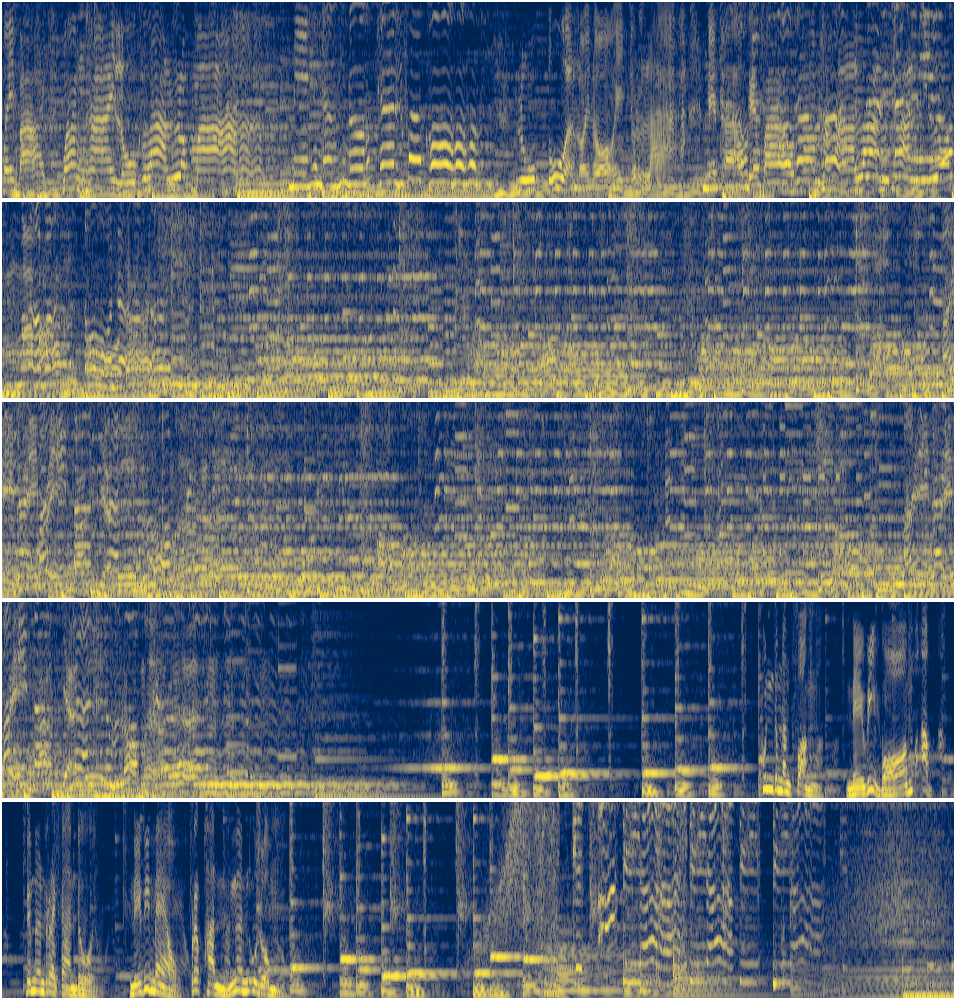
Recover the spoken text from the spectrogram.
ท้าไม่บายว่างหายลูกหล้านลบมา แม่นั่งนอกฉันเฝ้าคอย ลูกตัวน้อยๆจนลา แม่เท้าแกเฝ้าทำหาหล้านฉันอีลบมาบ้านโตได้ กำลังฟังเนวิวอมอัพดำเนินรายการโดยเนวิแมว ประพันธ์เงินอุดม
